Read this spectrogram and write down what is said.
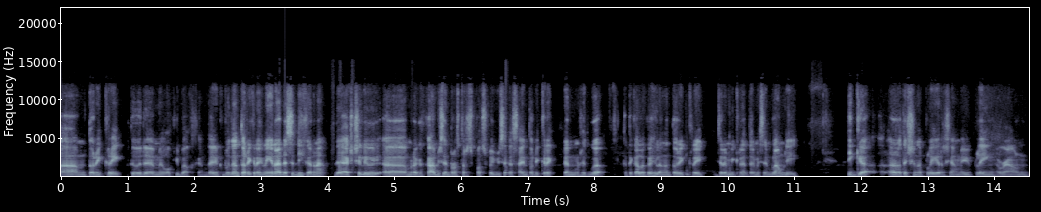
um, Torrey Craig to the Milwaukee Bucks kan. Dan kebetulan Torrey Craig ini rada sedih karena they actually uh, mereka kehabisan roster spot supaya bisa sign Torrey Craig. Dan maksud gue, ketika lo kehilangan Torrey Craig, Jeremy Grant, dan Mason Plumlee, tiga rotational players yang maybe playing around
